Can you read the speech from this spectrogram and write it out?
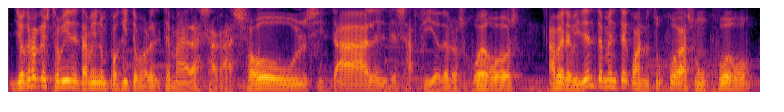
Yo creo que esto viene también un poquito por el tema de la saga Souls y tal, el desafío de los juegos. A ver, evidentemente cuando tú juegas un juego,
